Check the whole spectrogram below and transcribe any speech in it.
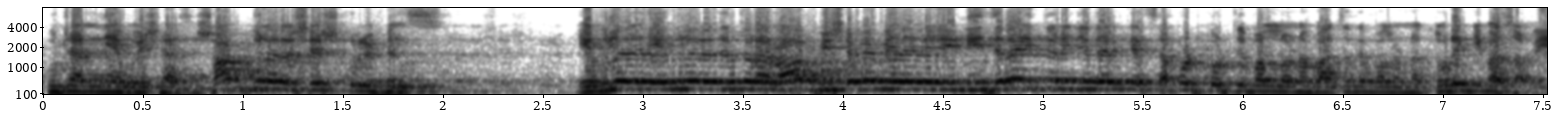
কুঠার নিয়ে বসে আছে। সবগুলো শেষ করে ফেলছে। এগুলো এগুলো যে তোরা রব হিসেবে মেনে নিলি নিজেরাই তো নিজেদেরকে সাপোর্ট করতে পারল না বাঁচাতে পারল না তোরে কি বাঁচাবে?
